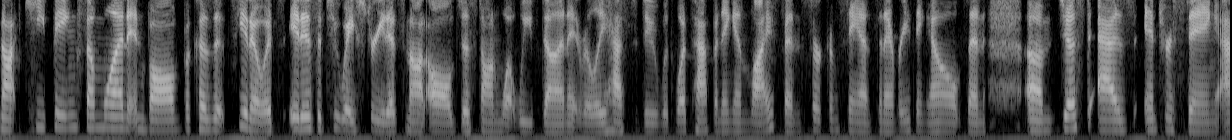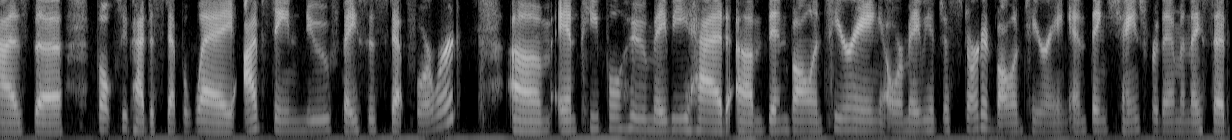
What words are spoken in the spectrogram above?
not keeping someone involved because it's you know it's it is a two-way street it's not all just on what we've done it really has to do with what's happening in life and circumstance and everything else. And um, just as interesting as the folks who've had to step away, I've seen new faces step forward um, and people who maybe had um, been volunteering or maybe had just started volunteering and things changed for them and they said,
